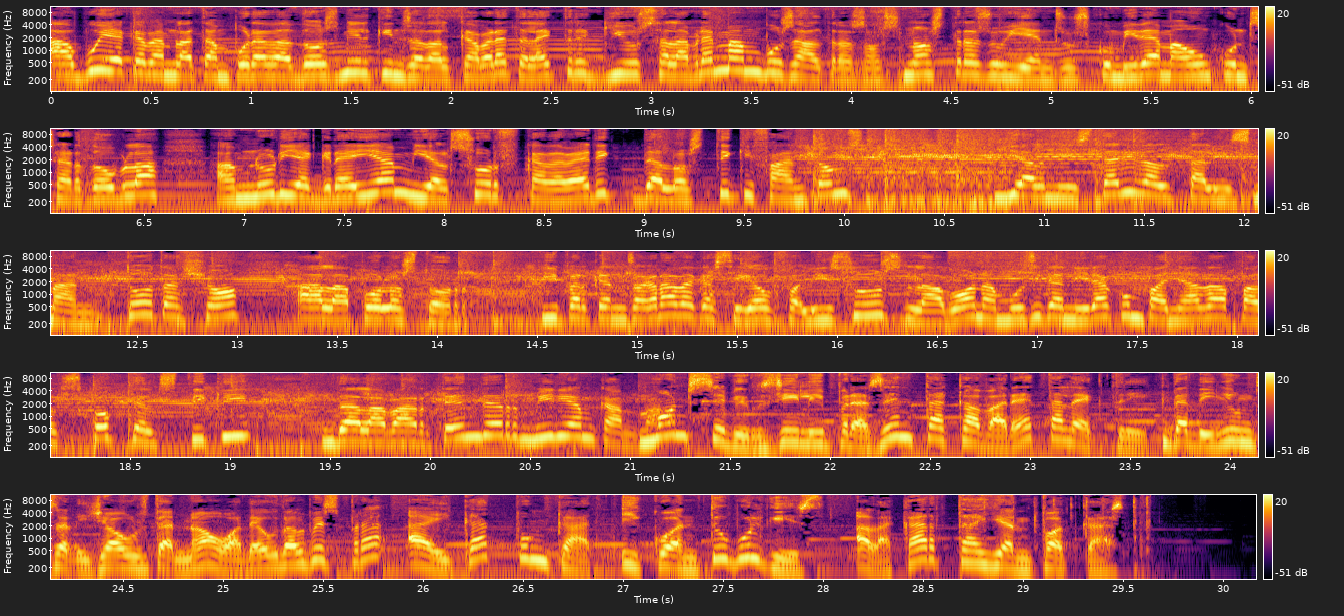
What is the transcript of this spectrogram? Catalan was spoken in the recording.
Avui acabem la temporada 2015 del Cabaret Elèctric i ho celebrem amb vosaltres, els nostres oients. Us convidem a un concert doble amb Núria Graham i el surf cadavèric de Los Tiki Phantoms i el misteri del talisman. Tot això a l'Apollo Store. I perquè ens agrada que sigueu feliços, la bona música anirà acompanyada pels còctels Tiki de la bartender Míriam Campa. Montse Virgili presenta Cabaret Elèctric de dilluns a dijous de 9 a 10 del vespre a icat.cat i quan tu vulguis, a la carta i en podcast.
